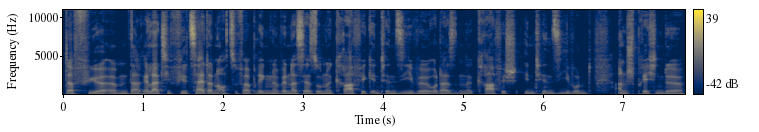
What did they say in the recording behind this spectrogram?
dafür, ähm, da relativ viel Zeit dann auch zu verbringen. Ne? Wenn das ja so eine grafikintensive oder eine grafisch intensive und ansprechende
